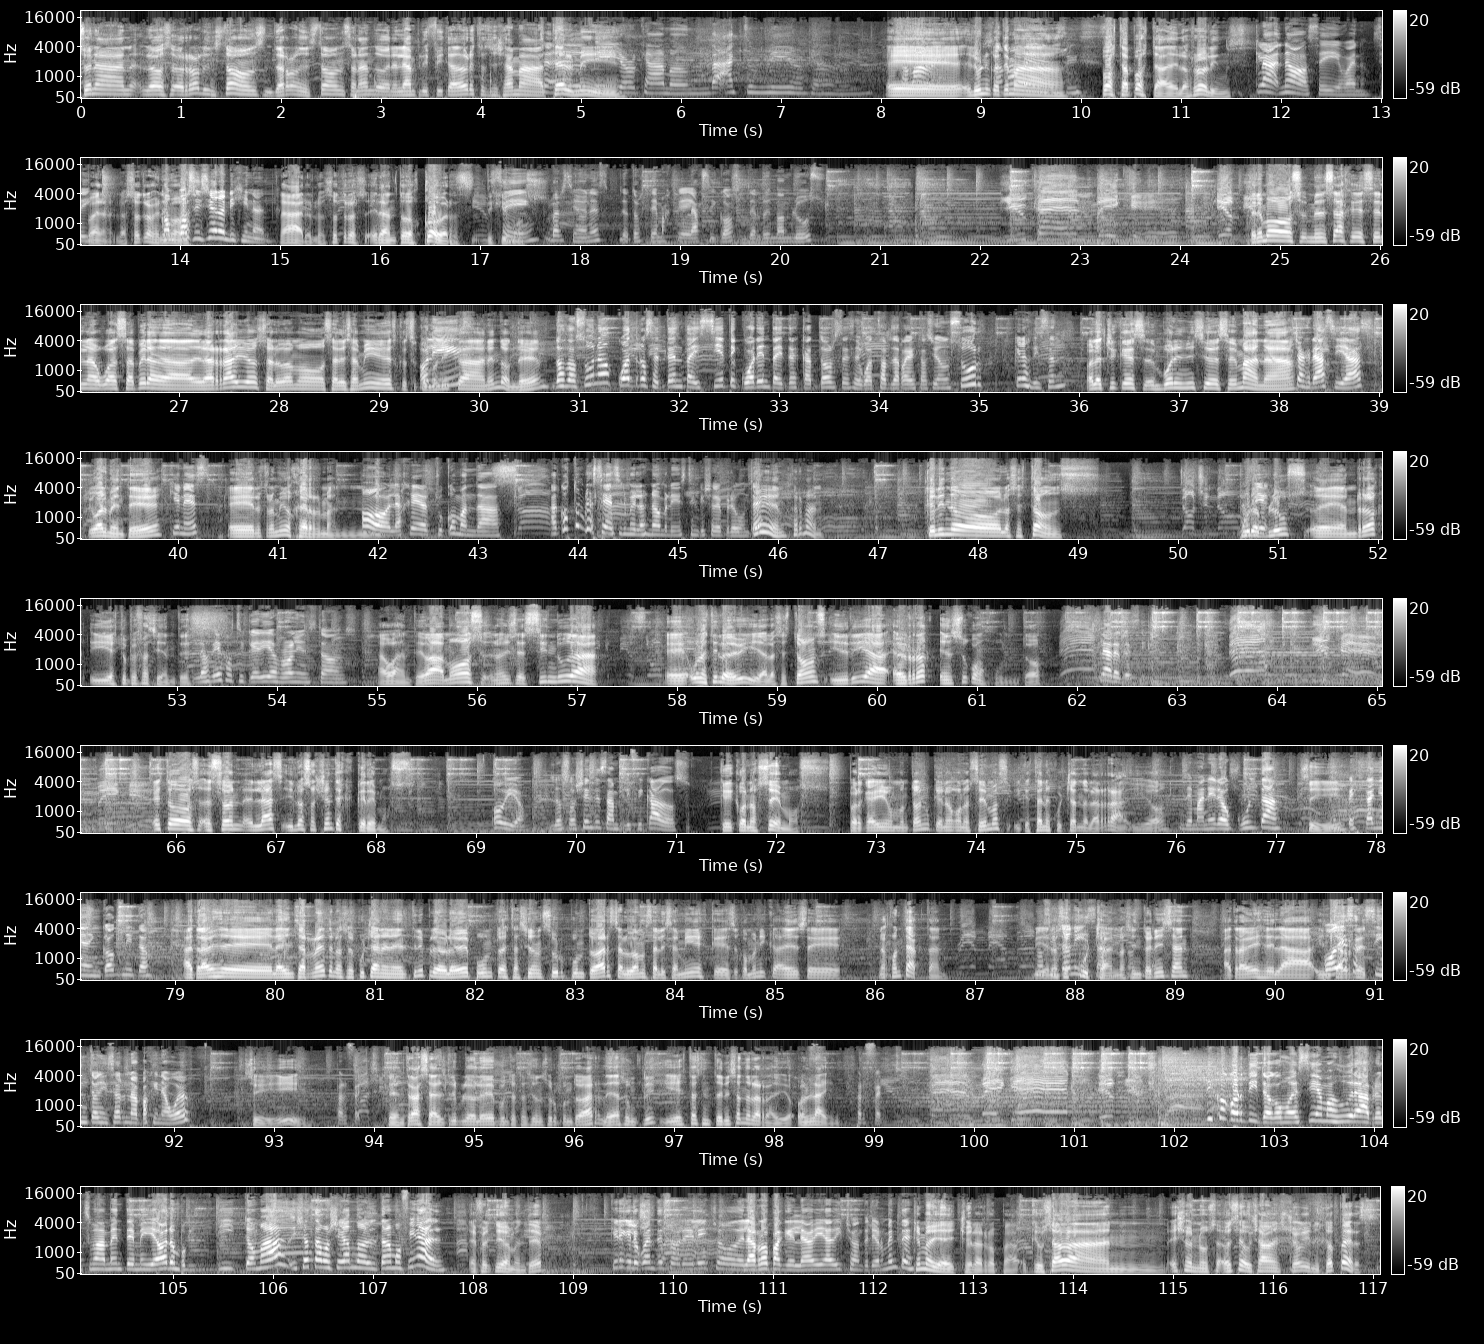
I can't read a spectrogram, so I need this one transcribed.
Suenan los Rolling Stones, The Rolling Stones, sonando en el amplificador. Esto se llama Tell, Me. you're coming back to me. you're coming- Eh, el único tema sí. posta a posta de los Rollings. Claro, no, sí, bueno, sí. Bueno, los otros venimos. Composición original. Claro, los otros eran todos covers, dijimos. Sí, versiones de otros temas clásicos del rhythm and blues. You can make it Tenemos mensajes en la WhatsAppera de la radio. Saludamos a los amigues que se Olis. comunican en dónde. 221-477-4314 es el WhatsApp de Radio Estación Sur. ¿Qué nos dicen? Hola chiques, buen inicio de semana. Muchas gracias. Igualmente, ¿Quién es? eh, nuestro amigo Germán. Hola, Gerchu, ¿cómo andás? Acostúmbrese a decirme los nombres sin que yo le pregunte. Está bien, Germán. Qué lindo los Stones. Puro blues, eh, rock y estupefacientes. Los viejos y queridos Rolling Stones. Aguante, vamos. Nos dice, sin duda, eh, un estilo de vida, los Stones, y diría el rock en su conjunto. Claro que sí. Estos eh, son las y los oyentes que queremos, Obvio. Los oyentes amplificados. que conocemos. Porque hay un montón que no conocemos y que están escuchando la radio. De manera oculta. Sí. En pestaña de incógnito. A través de la internet nos escuchan en el www.estacionsur.ar. Saludamos a los amigos que se comunican, eh, se, nos contactan. Bien, nos, sintonizan, escuchan, nos nos sintonizan a través de la ¿Podés internet. sintonizar una página web? Sí. Perfecto. Te entras al www.estacionsur.ar, le das un clic y estás sintonizando la radio online. Perfecto. Disco cortito, como decíamos, dura aproximadamente media hora, un poquitito más. Y ya estamos llegando al tramo final. Efectivamente. ¿Quiere que lo cuente sobre el hecho de la ropa que le había dicho anteriormente? ¿Qué me había dicho la ropa? ¿Que usaban. Ellos no usaban. O sea, usaban jogging y toppers?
